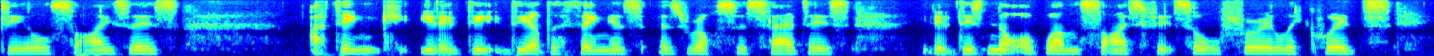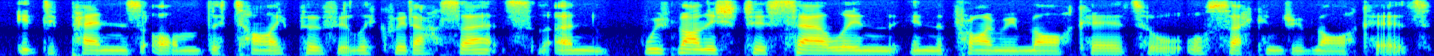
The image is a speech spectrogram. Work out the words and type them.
deal sizes. I think you know the, the other thing, as, as Ross has said, is you know there's not a one size fits all for illiquids. It depends on the type of illiquid assets, and we've managed to sell in in the primary market or, or secondary market,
